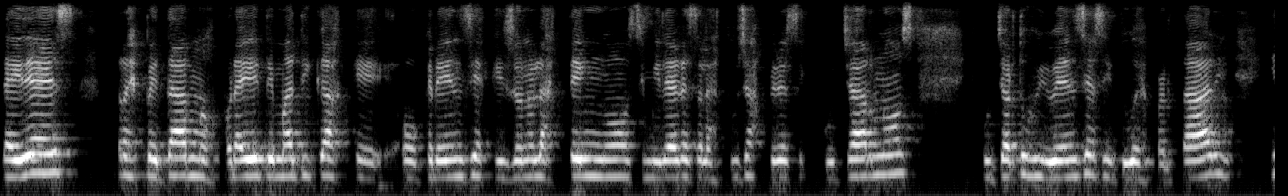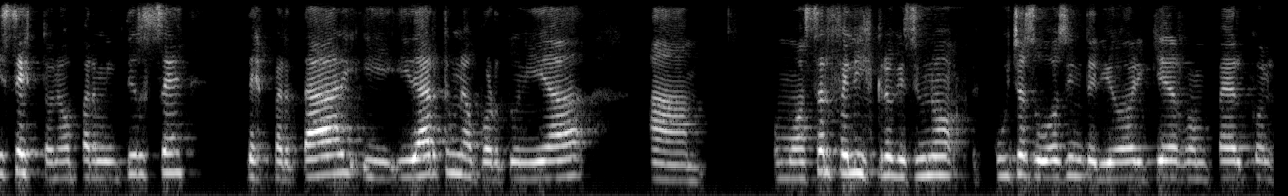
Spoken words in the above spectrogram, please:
La idea es respetarnos, por ahí hay temáticas que, o creencias que yo no las tengo similares a las tuyas, pero es escucharnos, escuchar tus vivencias y tu despertar. Y, es esto, ¿no? Permitirse despertar y, darte una oportunidad a como a ser feliz. Creo que si uno escucha su voz interior y quiere romper con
